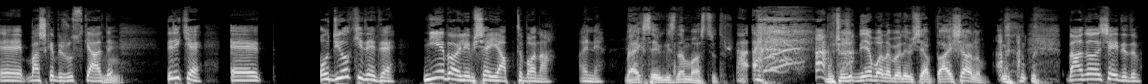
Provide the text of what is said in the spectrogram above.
e, başka bir Rus geldi. Dedi ki e, o diyor ki dedi niye böyle bir şey yaptı bana hani. belki sevgilisinden bahsediyordur. Bu çocuk niye bana böyle bir şey yaptı Ayşe Hanım? Ben de ona şey dedim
